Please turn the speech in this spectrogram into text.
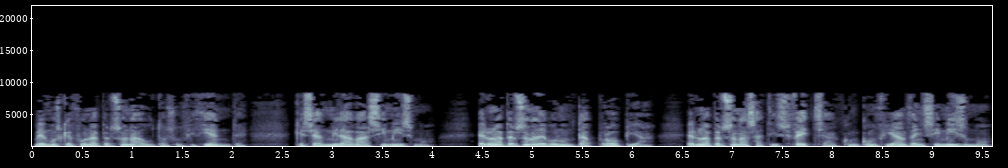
vemos que fue una persona autosuficiente, que se admiraba a sí mismo. Era una persona de voluntad propia, era una persona satisfecha, con confianza en sí mismo,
